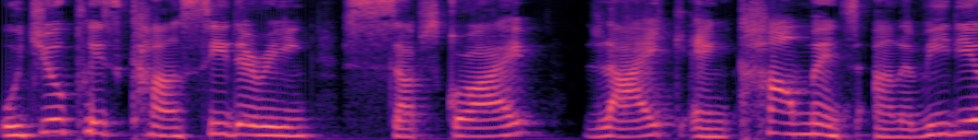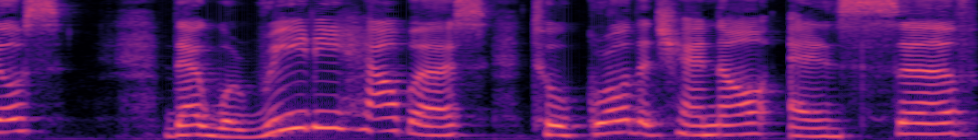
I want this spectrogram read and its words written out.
would you please considering subscribe, like, and comment on the videos? That will really help us to grow the channel and serve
